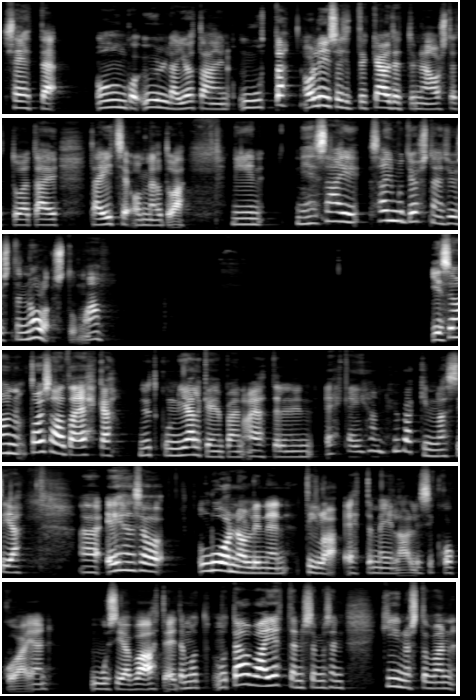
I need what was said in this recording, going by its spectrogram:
se, että onko yllä jotain uutta, oli se sitten käytettynä ostettua tai, tai itse ommeltua, niin, niin se sai, sai mut jostain syystä nolostumaan. Ja se on toisaalta ehkä, nyt kun jälkeenpäin ajattelen, niin ehkä ihan hyväkin asia. Ää, eihän se ole luonnollinen tila, että meillä olisi koko ajan uusia vaatteita, mutta mut tämä on vaan jättänyt semmoisen kiinnostavan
